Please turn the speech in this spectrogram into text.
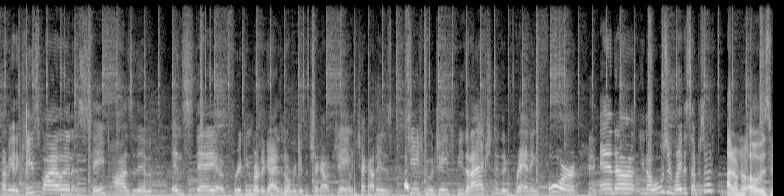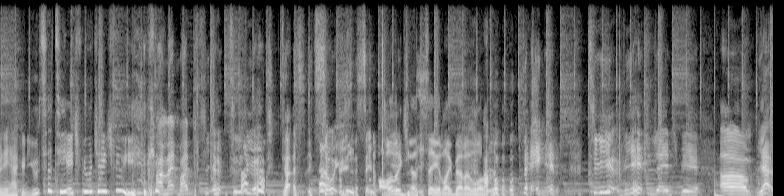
Don't forget to keep smiling, stay positive, and stay freaking perfect, guys. Don't forget to check out James. Check out his THP with JHP that I actually did the branding for. And uh, you know, what was your latest episode? I don't know. Oh, it was Vinnie Hacker. You said THP with JHP. I meant my TVH. Guys, it's so easy to say. All the guests say it like that. I love it. Oh, dang it. TVHJHP. Um, yeah,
